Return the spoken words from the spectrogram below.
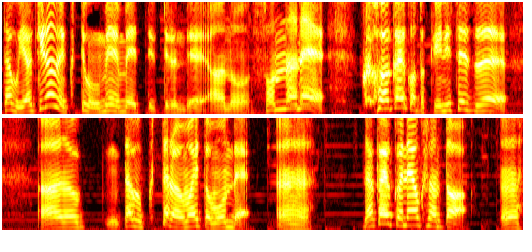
多分焼きラーメン食ってもうめえうめえって言ってるんで、あの、そんなね、細かいこと気にせず、あの、多分食ったらうまいと思うんで、うん。仲良くね、奥さんと。うん。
